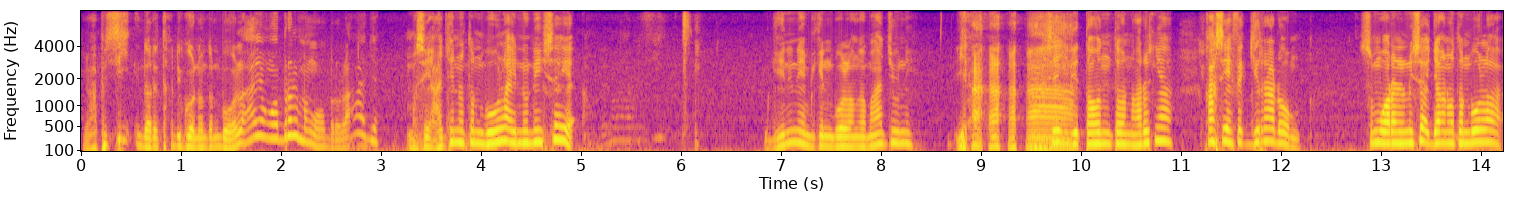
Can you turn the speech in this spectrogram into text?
Ngapa sih dari tadi gua nonton bola? Ayo ngobrol mah ngobrol aja. Masih aja nonton bola Indonesia ya. Begini nih yang bikin bola nggak maju nih. Ya. Saya jadi tonton harusnya kasih efek jerah dong. Semua orang Indonesia jangan nonton bola.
